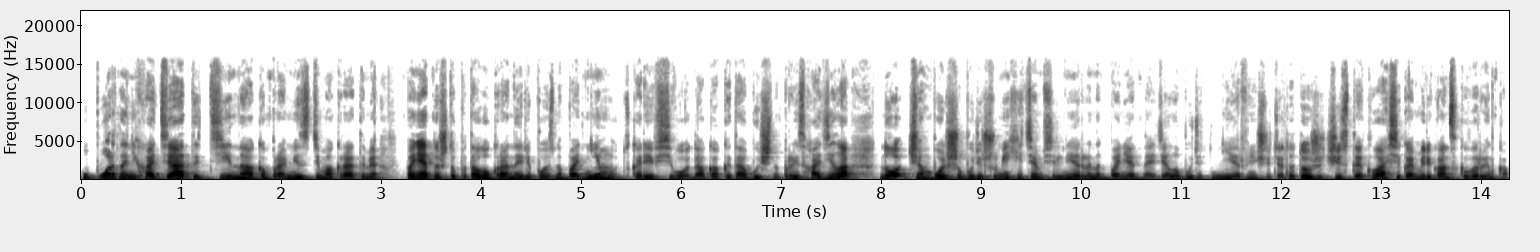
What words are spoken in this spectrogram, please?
упорно не хотят идти на компромисс с демократами. Понятно, что потолок рано или поздно поднимут, скорее всего, да, как это обычно происходило, но чем больше будет шумихи, тем сильнее рынок, понятное дело будет нервничать. Это тоже чистая классика американского рынка.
